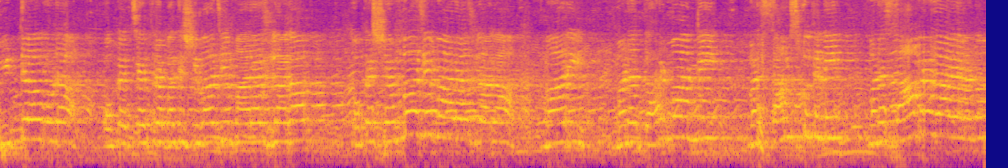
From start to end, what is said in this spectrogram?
బిడ్డ కూడా ఒక ఛత్రపతి శివాజీ మహారాజ్ లాగా ఒక శంభాజీ మహారాజ్ లాగా మారి మన ధర్మాన్ని మన సంస్కృతిని మన సాంప్రదాయాలను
